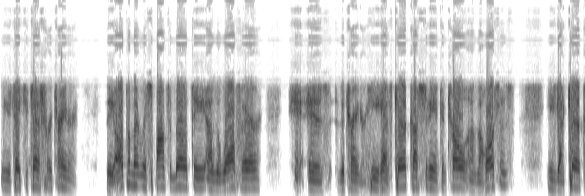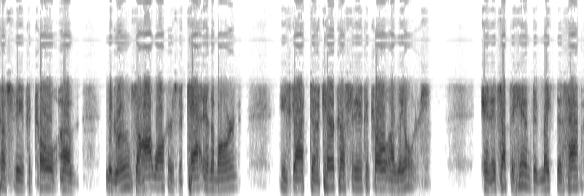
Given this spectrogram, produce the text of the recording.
when you take your test for a trainer, the ultimate responsibility of the welfare is the trainer. He has care, custody, and control of the horses. He's got care, custody, and control of the grooms, the hot walkers, the cat in the barn. He's got uh, care, custody, and control of the owners. And it's up to him to make this happen.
